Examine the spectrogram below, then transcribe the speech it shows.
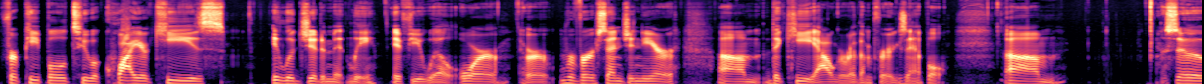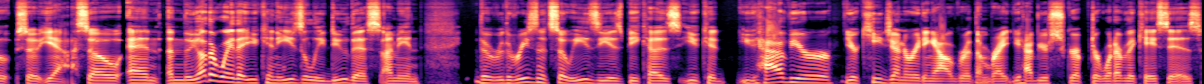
for people to acquire keys illegitimately, if you will, or or reverse engineer um, the key algorithm, for example. Um, so so yeah so and and the other way that you can easily do this i mean the the reason it's so easy is because you could you have your your key generating algorithm right? You have your script or whatever the case is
